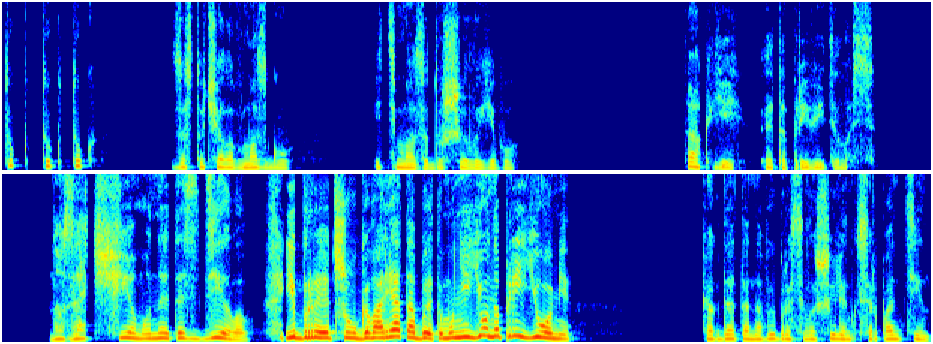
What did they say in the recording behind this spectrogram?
тук-тук-тук застучала в мозгу, и тьма задушила его. Так ей это привиделось. Но зачем он это сделал? И Брэдшоу говорят об этом у нее на приеме. Когда-то она выбросила шиллинг в серпантин,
